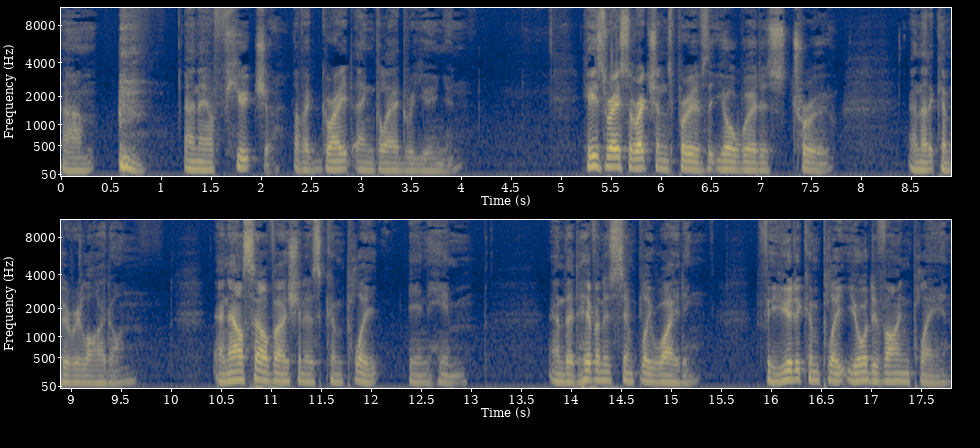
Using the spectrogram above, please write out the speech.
um, and our future of a great and glad reunion. His resurrection proves that your word is true and that it can be relied on. And our salvation is complete in him, and that heaven is simply waiting for you to complete your divine plan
